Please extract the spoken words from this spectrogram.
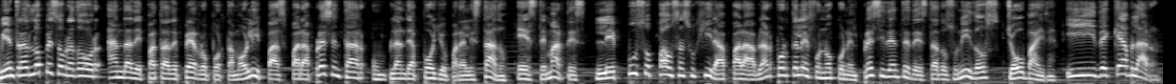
Mientras López Obrador anda de pata de perro por Tamaulipas para presentar un plan de apoyo para el Estado, este martes le puso pausa su gira para hablar por teléfono con el presidente de Estados Unidos, Joe Biden. ¿Y de qué hablaron?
